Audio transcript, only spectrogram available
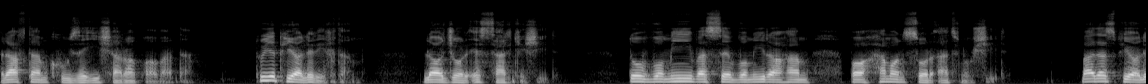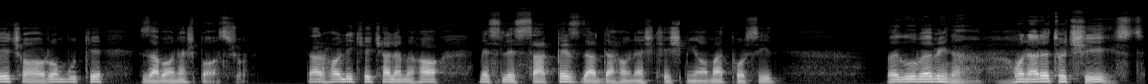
رفتم کوزه ای شراب آوردم. توی پیاله ریختم. لاجرعه سر کشید. دومی و سومی را هم با همان سرعت نوشید. بعد از پیاله چهارم بود که زبانش باز شد. در حالی که کلمه ها مثل سقز در دهانش کش می آمد پرسید بگو ببینم هنر تو چیست؟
